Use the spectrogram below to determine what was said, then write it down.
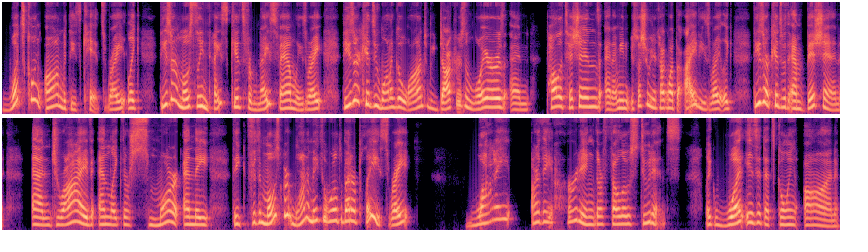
what's going on with these kids, right? Like, these are mostly nice kids from nice families, right? These are kids who want to go on to be doctors and lawyers and politicians. And I mean, especially when you're talking about the Ivies, right? Like, these are kids with ambition and drive and like they're smart and they they for the most part want to make the world a better place right why are they hurting their fellow students like what is it that's going on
